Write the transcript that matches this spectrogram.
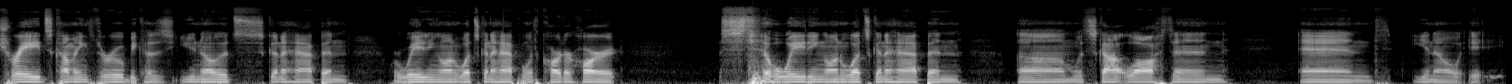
trades coming through because you know it's going to happen. We're waiting on what's going to happen with Carter Hart. Still waiting on what's going to happen um, with Scott Laughton and you know it.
